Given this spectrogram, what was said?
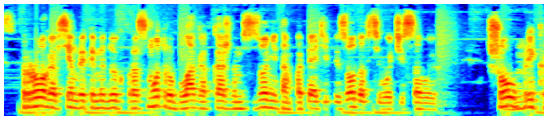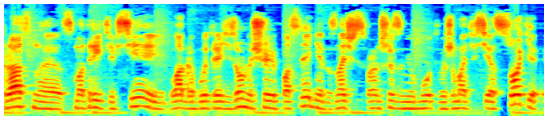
строго всем рекомендую к просмотру, благо в каждом сезоне там по 5 эпизодов всего часовых. Шоу Мгм. прекрасное, смотрите все, и благо будет третий сезон, еще и последний, это значит, с франшизами будут выжимать все соки,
